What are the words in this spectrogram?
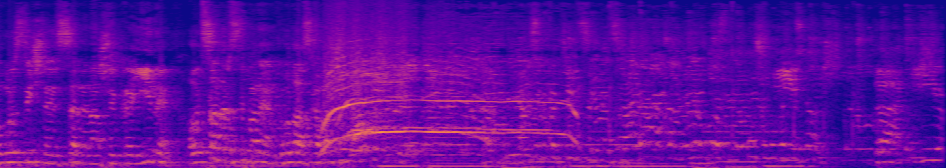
Гумористичної сцени нашої країни. Олександр Степаненко, будь ласка, ваші. Так, і е,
